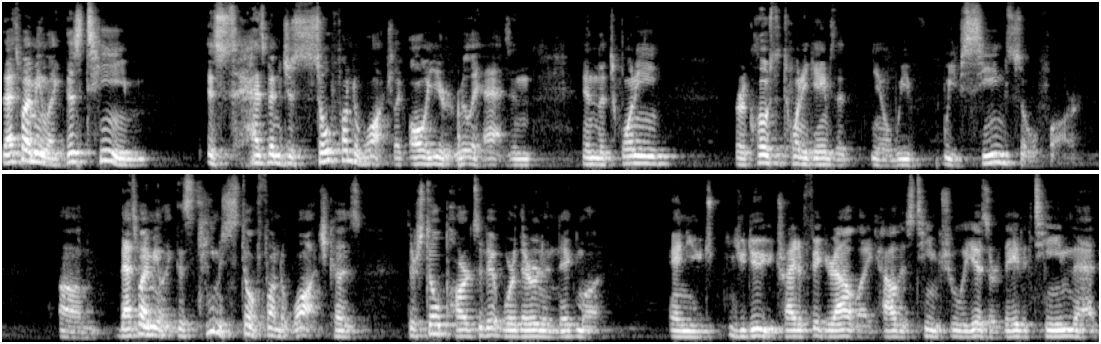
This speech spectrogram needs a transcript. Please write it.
that's what I mean. Like this team is has been just so fun to watch, like all year. It really has. And in the twenty or close to twenty games that you know we've we've seen so far, um, that's what I mean. Like this team is still fun to watch because there's still parts of it where they're an enigma, and you you do you try to figure out like how this team truly is. Are they the team that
